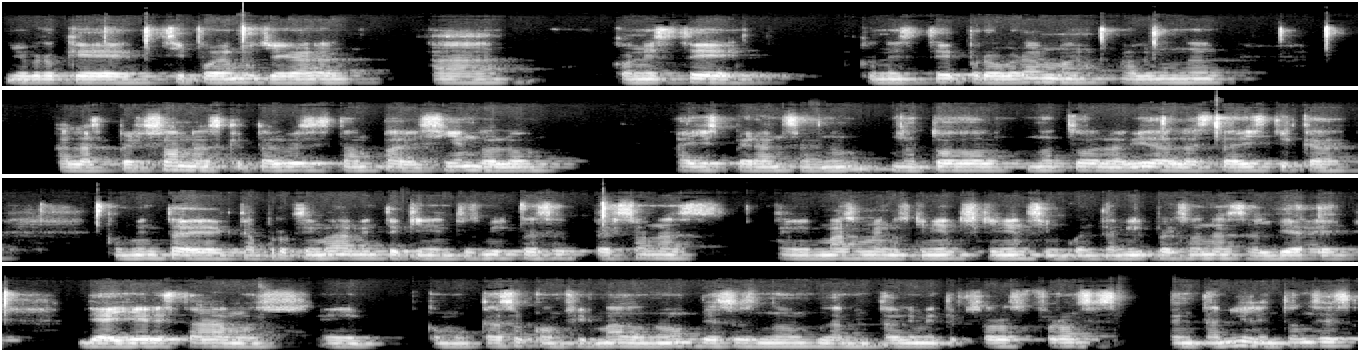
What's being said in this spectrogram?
Yo creo que si podemos llegar a, con, este, con este programa alguna, a las personas que tal vez están padeciéndolo, hay esperanza, ¿no? No todo, no toda la vida. La estadística comenta que aproximadamente 500 mil personas, eh, más o menos 500, 550 mil personas al día de, de ayer estábamos eh, como caso confirmado, ¿no? De esos no, lamentablemente, pues fueron 60 mil. Entonces,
